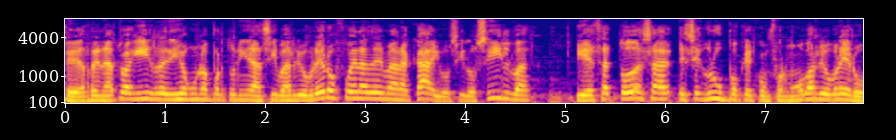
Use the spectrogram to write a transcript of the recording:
Eh, Renato Aguirre dijo en una oportunidad, si Barrio Obrero fuera de Maracaibo, si los Silva y esa, todo esa, ese grupo que conformó Barrio Obrero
